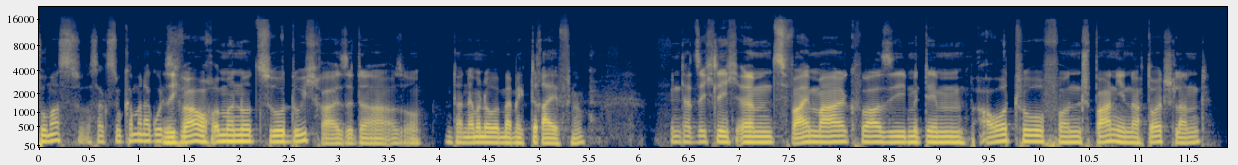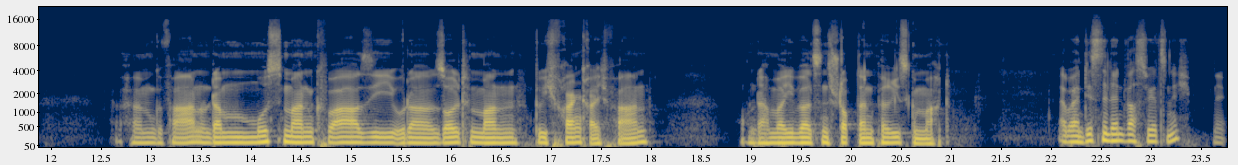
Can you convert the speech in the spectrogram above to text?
Thomas, was sagst du, kann man da gut Also ich war auch immer nur zur Durchreise da. Also Und dann immer nur bei McDrive, ne? bin tatsächlich ähm, zweimal quasi mit dem Auto von Spanien nach Deutschland ähm, gefahren und da muss man quasi oder sollte man durch Frankreich fahren. Und da haben wir jeweils einen Stopp dann in Paris gemacht. Aber in Disneyland warst du jetzt nicht? Nee.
